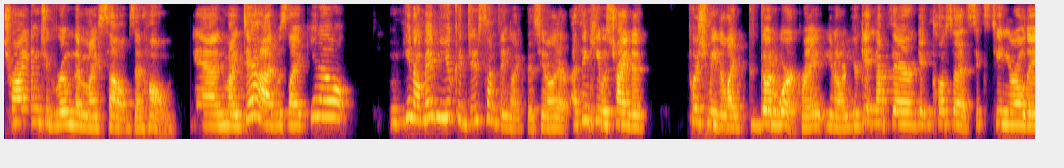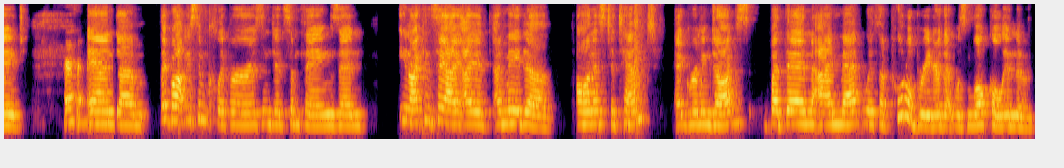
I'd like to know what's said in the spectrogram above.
trying to groom them myself at home. And my dad was like, you know, you know, maybe you could do something like this. You know, I think he was trying to push me to like go to work, right? You know, you're getting up there, getting close to that 16 year old age and um, they bought me some clippers and did some things. And you know, I can say I I, I made a honest attempt at grooming dogs, but then I met with a poodle breeder that was local in the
